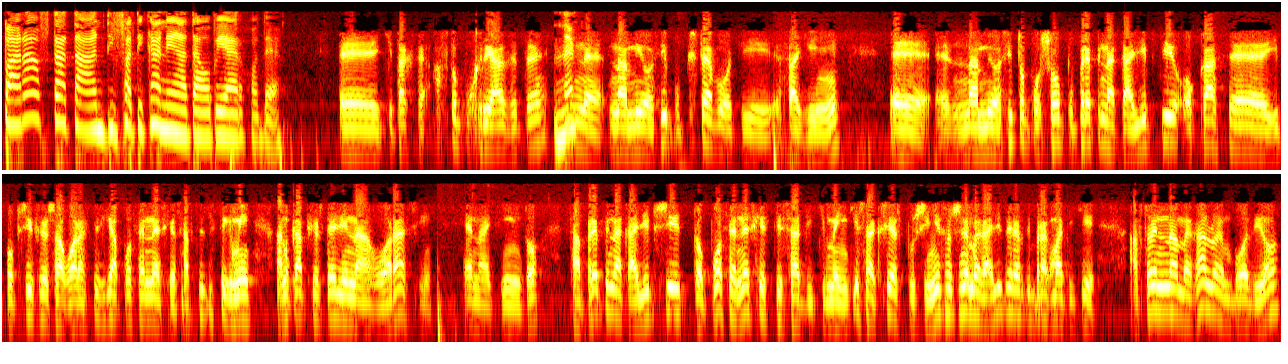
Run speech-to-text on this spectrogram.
παρά αυτά τα αντιφατικά νέα τα οποία έρχονται; Ε, κοιτάξτε, αυτό που χρειάζεται ναι. είναι να μειωθεί, που πιστεύω ότι θα γίνει, ε, να μειωθεί το ποσό που πρέπει να καλύπτει ο κάθε υποψήφιος αγοραστής για πόθεν έσχες. Αυτή τη στιγμή, αν κάποιος θέλει να αγοράσει ένα κινητό, θα πρέπει να καλύψει το πόθεν έσχεση της αντικειμενικής αξίας που συνήθως είναι μεγαλύτερη από την πραγματική. Αυτό είναι ένα μεγάλο εμπόδιο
